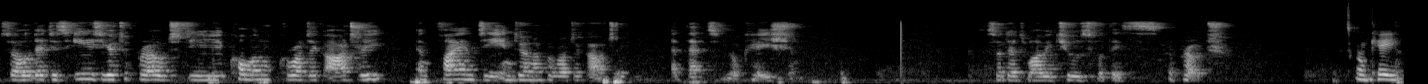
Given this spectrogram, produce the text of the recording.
So that it's easier to approach the common carotid artery and find the internal carotid artery at that location. So that's why we choose for this approach. Okay.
